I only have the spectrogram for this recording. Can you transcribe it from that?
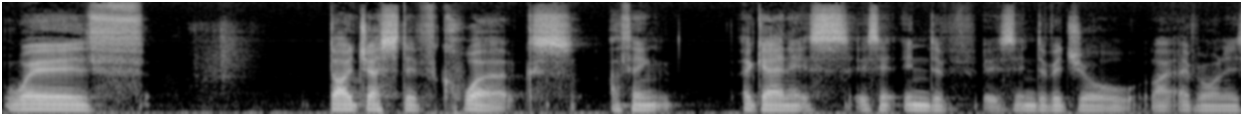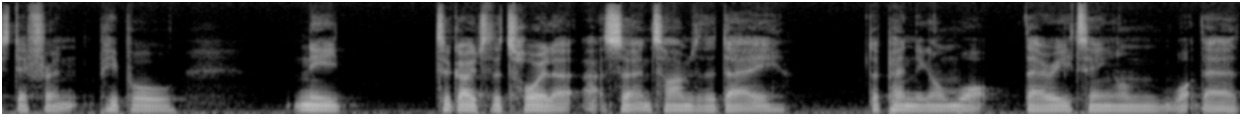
with digestive quirks, I think again it's it's indiv- it's individual. Like everyone is different. People need to go to the toilet at certain times of the day, depending on what they're eating, on what their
